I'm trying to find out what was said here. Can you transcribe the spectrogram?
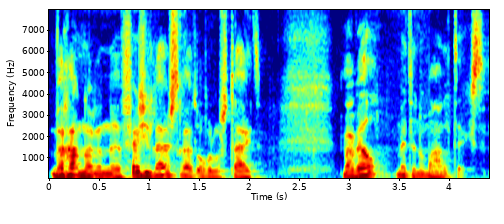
we gaan naar een eh, versie luisteren uit oorlogstijd. Maar wel met de normale tekst.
